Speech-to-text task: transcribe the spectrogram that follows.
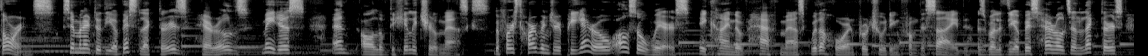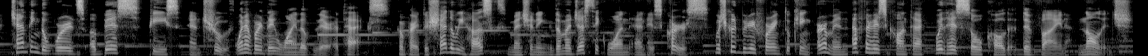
thorns. Similar to the Abyss Lectors, Heralds, Mages, and all of the Hilichurl masks. The first Harbinger Pierro also wears a kind of half mask with a horn protruding from the side, as well as the Abyss Heralds and Lectors chanting the words Abyss, Peace, and Truth whenever they wind up their attacks, compared to Shadowy Husks mentioning the Majestic One and his curse, which could be referring to King Irmin after his contact with his so-called divine knowledge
